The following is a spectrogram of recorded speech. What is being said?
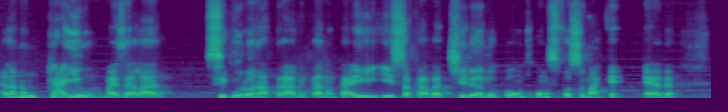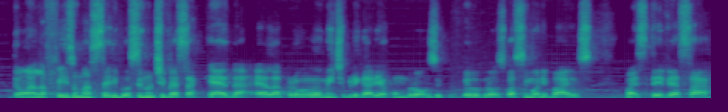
ela não caiu, mas ela segurou na trave para não cair, e isso acaba tirando o ponto como se fosse uma queda. Então ela fez uma série boa. Se não tivesse a queda, ela provavelmente brigaria com bronze pelo bronze com a Simone Biles. Mas teve essa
